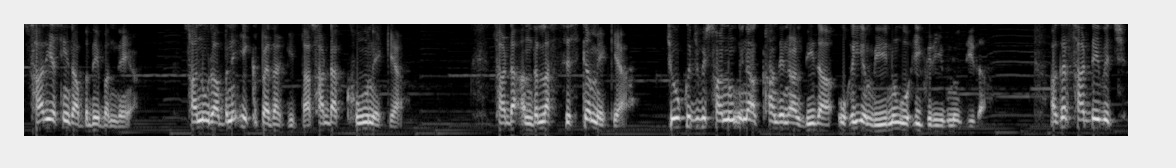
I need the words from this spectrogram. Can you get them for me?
ਸਾਰੇ ਅਸੀਂ ਰੱਬ ਦੇ ਬੰਦੇ ਆ। ਸਾਨੂੰ ਰੱਬ ਨੇ ਇੱਕ ਪੈਦਾ ਕੀਤਾ, ਸਾਡਾ ਖੂਨ ਇੱਕ ਆ ਸਾਡਾ ਅੰਦਰਲਾ ਸਿਸਟਮ ਇੱਕ ਆ ਜੋ ਕੁਝ ਵੀ ਸਾਨੂੰ ਇਹਨਾਂ ਅੱਖਾਂ ਦੇ ਨਾਲ ਦੀਦਾ, ਉਹੀ ਅਮੀਰ ਨੂੰ, ਉਹੀ ਗਰੀਬ ਨੂੰ ਦੀਦਾ। ਅਗਰ ਸਾਡੇ ਵਿੱਚ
